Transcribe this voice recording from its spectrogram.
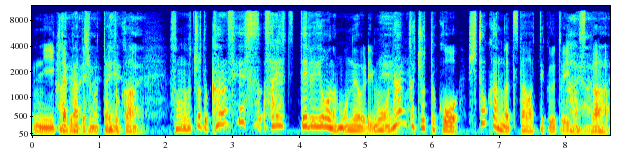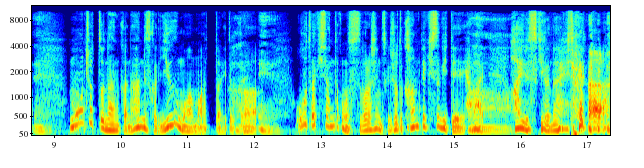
に行きたくなってしまったりとか。そのちょっと完成されてるようなものよりも、なんかちょっとこう人感が伝わってくると言いますか、もうちょっとなんか何ですかユーモアもあったりとか、大滝さんとかも素晴らしいんですけどちょっと完璧すぎてやばい入る隙がないみたいな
